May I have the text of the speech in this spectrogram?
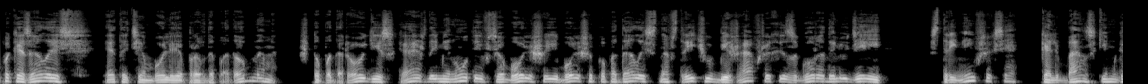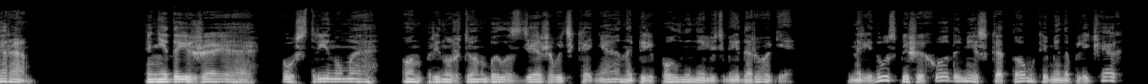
показалось это тем более правдоподобным, что по дороге с каждой минутой все больше и больше попадалось навстречу бежавших из города людей, стремившихся к Альбанским горам. Не доезжая у Стринума, он принужден был сдерживать коня на переполненной людьми дороге. Наряду с пешеходами, с котомками на плечах,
